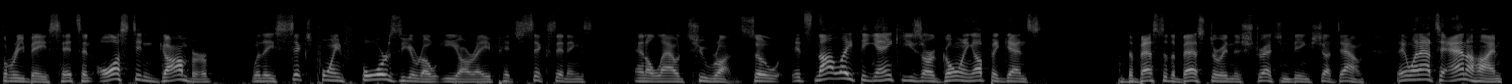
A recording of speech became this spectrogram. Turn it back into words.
three base hits. And Austin Gomber with a 6.40 ERA, pitched six innings and allowed two runs. So it's not like the Yankees are going up against the best of the best during this stretch and being shut down. They went out to Anaheim.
